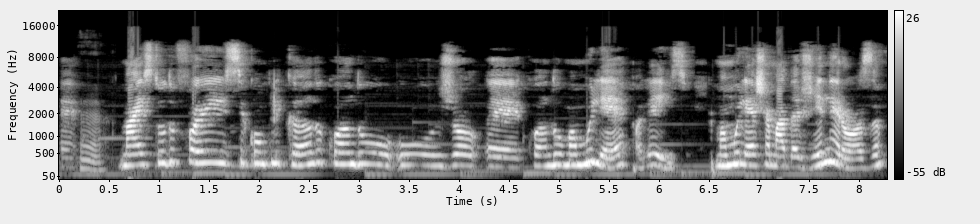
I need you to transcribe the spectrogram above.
É. Mas tudo foi se complicando quando o Jo- é, quando uma mulher, olha isso, uma mulher chamada Generosa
